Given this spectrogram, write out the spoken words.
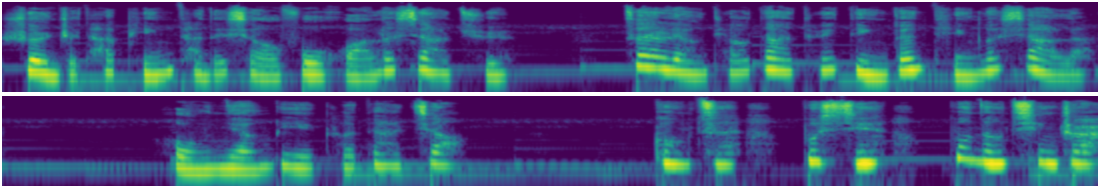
顺着他平坦的小腹滑了下去，在两条大腿顶端停了下来。红娘立刻大叫：“公子，不行，不能亲这儿。”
